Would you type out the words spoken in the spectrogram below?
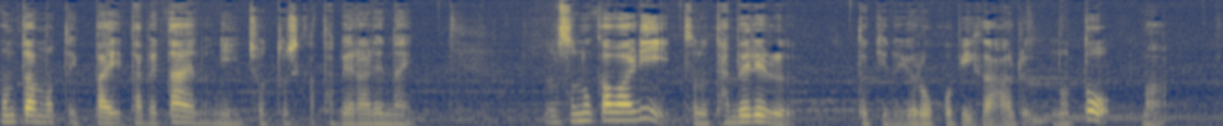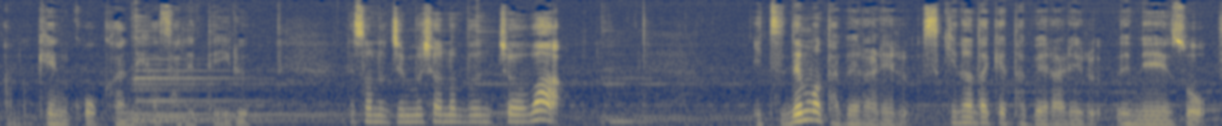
本当はもっといっぱい食べたいのにちょっとしか食べられない。その代わりその食べれる時の喜びがあるのと、まあ、あの健康管理がされている。でその事務所の文鳥はいつでも食べられる。好きなだけ食べられる。でねそう。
